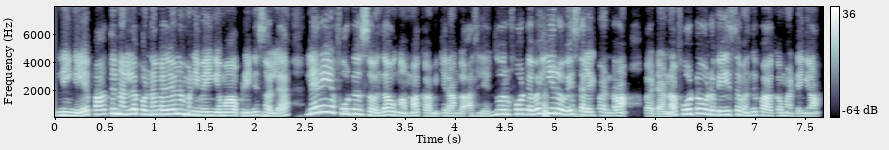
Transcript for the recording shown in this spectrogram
நீங்களே பார்த்து நல்ல பொண்ணை கல்யாணம் பண்ணி வைங்கம்மா அப்படின்னு சொல்ல நிறைய போட்டோஸ் வந்து அவங்க அம்மா காமிக்கிறாங்க. அதுல இருந்து ஒரு போட்டோவை ஹீரோவே செலக்ட் பண்றான். பட் ஆனா போட்டோவோட ஃபேஸை வந்து பார்க்க மாட்டேங்கிறான்.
